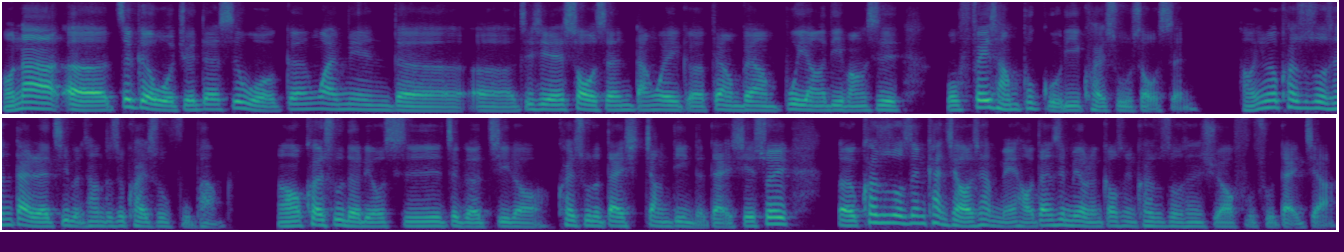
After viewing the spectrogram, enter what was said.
哦，那呃，这个我觉得是我跟外面的呃这些瘦身单位一个非常非常不一样的地方，是我非常不鼓励快速瘦身。好，因为快速瘦身带来的基本上都是快速复胖，然后快速的流失这个肌肉，快速的代降低你的代谢。所以呃，快速瘦身看起来好像美好，但是没有人告诉你快速瘦身需要付出代价。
